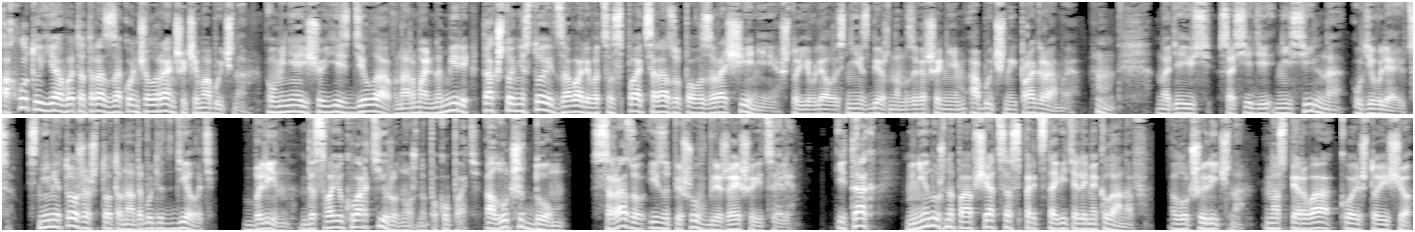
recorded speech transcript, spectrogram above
Охоту я в этот раз закончил раньше, чем обычно. У меня еще есть дела в нормальном мире, так что не стоит заваливаться спать сразу по возвращении, что являлось неизбежным завершением обычной программы. Хм, надеюсь, соседи не сильно удивляются. С ними тоже что-то надо будет сделать. Блин, да свою квартиру нужно покупать, а лучше дом. Сразу и запишу в ближайшие цели. Итак, мне нужно пообщаться с представителями кланов. Лучше лично. Но сперва кое-что еще.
